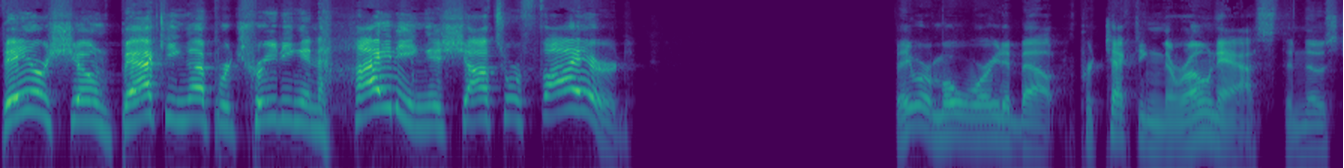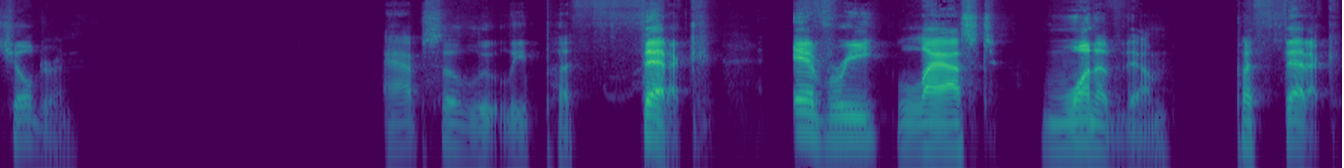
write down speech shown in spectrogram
They are shown backing up, retreating, and hiding as shots were fired. They were more worried about protecting their own ass than those children. Absolutely pathetic. Every last one of them. Pathetic.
